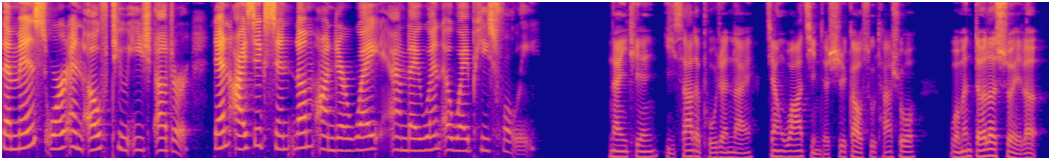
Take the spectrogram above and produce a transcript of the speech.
the men swore an oath to each other. Then Isaac sent them on their way, and they went away peacefully. 那一天，以撒的仆人来，将挖井的事告诉他说：“我们得了水了。”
